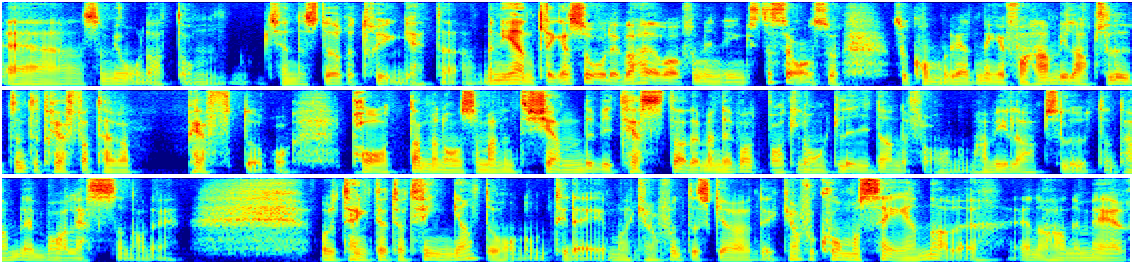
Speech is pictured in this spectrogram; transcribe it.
eh, som gjorde att de kände större trygghet där. Men egentligen så, det var här var för min yngste son, så, så kom räddningen för han ville absolut inte träffa terapeut terapeuter och prata med någon som han inte kände. Vi testade, men det var bara ett långt lidande för honom. Han ville absolut inte, han blev bara ledsen av det. Och då tänkte jag att jag tvingar inte honom till det. Man kanske inte ska, det kanske kommer senare, när han är mer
